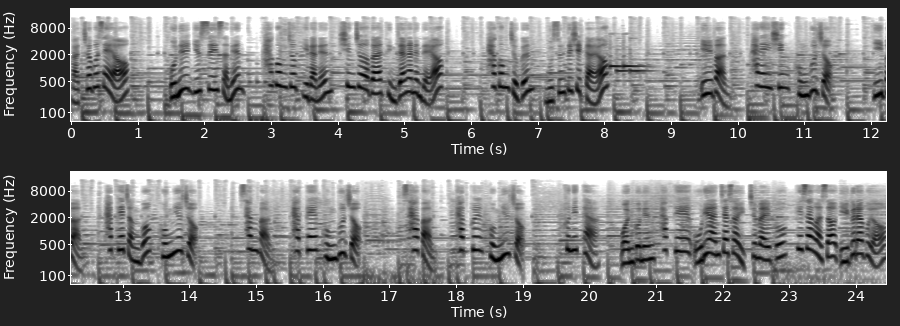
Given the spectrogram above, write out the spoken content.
맞춰보세요. 오늘 뉴스에서는 카공족이라는 신조어가 등장하는데요. 카공족은 무슨 뜻일까요? 1번 카레이싱 공부족 2번 카페 정보 공유족 3번 카페 공부족 4번 카풀 공유족 푸니타 원고는 카페에 오래 앉아서 읽지 말고 회사 와서 읽으라고요.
